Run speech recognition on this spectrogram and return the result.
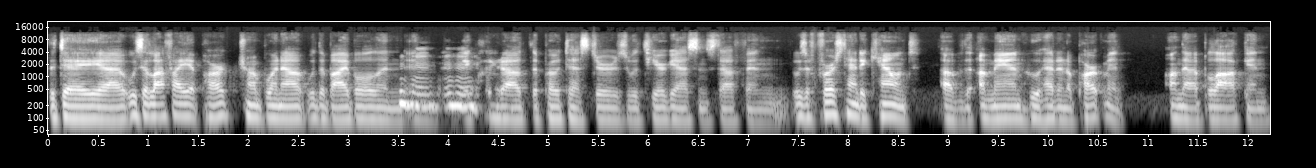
the day uh, it was at Lafayette Park. Trump went out with the Bible and, and Mhm, they cleared out the protesters with tear gas and stuff. And it was a firsthand account of the, a man who had an apartment on that block and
